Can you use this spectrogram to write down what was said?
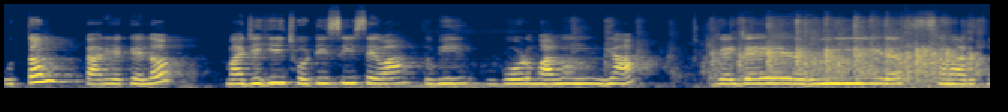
उत्तम कार्य केलं. माझी ही छोटीशी सेवा तुम्ही गोड मानून घ्या. जय जय रघुवीर समर्थ.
